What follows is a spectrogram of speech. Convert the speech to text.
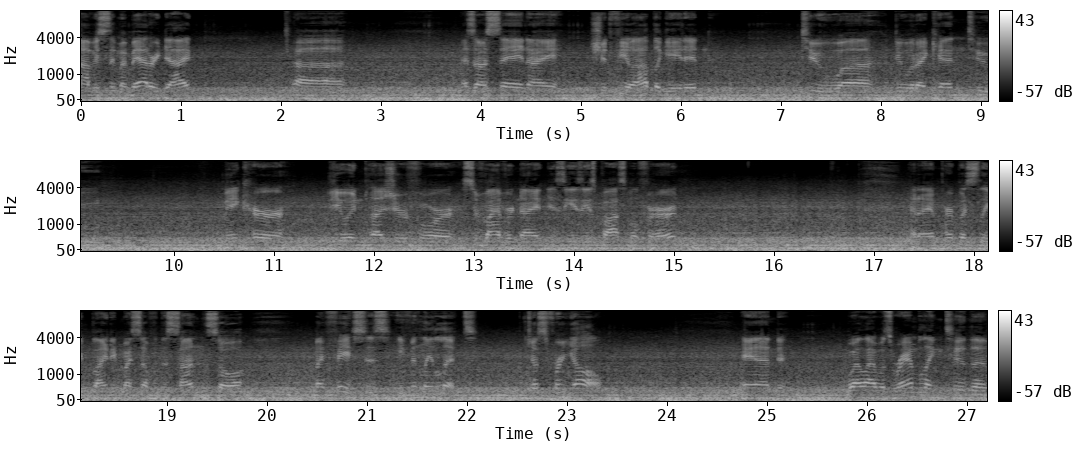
obviously my battery died. Uh, as I was saying, I should feel obligated to uh, do what I can to make her viewing pleasure for Survivor Night as easy as possible for her and I am purposely blinding myself with the sun so my face is evenly lit just for y'all. And while I was rambling to the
